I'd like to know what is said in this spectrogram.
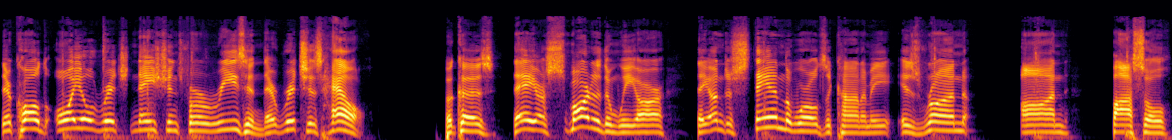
They're called oil rich nations for a reason. They're rich as hell because they are smarter than we are. They understand the world's economy is run on fossil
